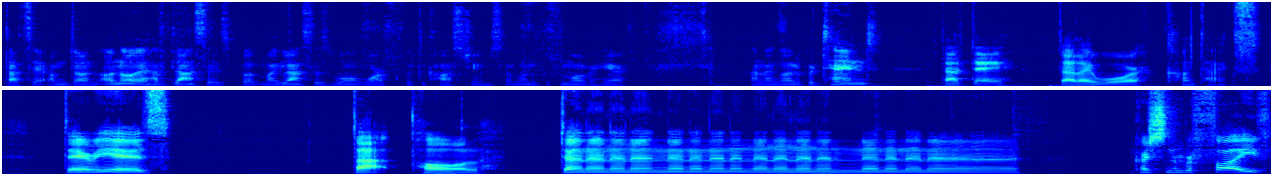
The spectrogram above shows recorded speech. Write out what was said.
That's it, I'm done. Oh no, I have glasses, but my glasses won't work with the costume, so I'm going to put them over here. And I'm going to pretend that day that I wore contacts. There he is, Bat Paul. Question number five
